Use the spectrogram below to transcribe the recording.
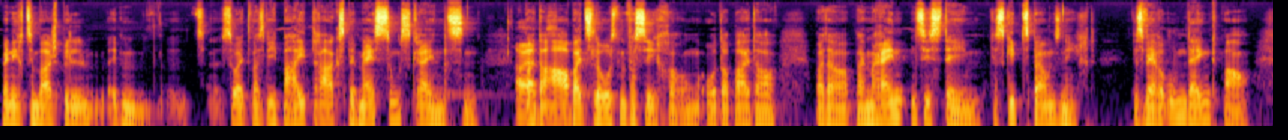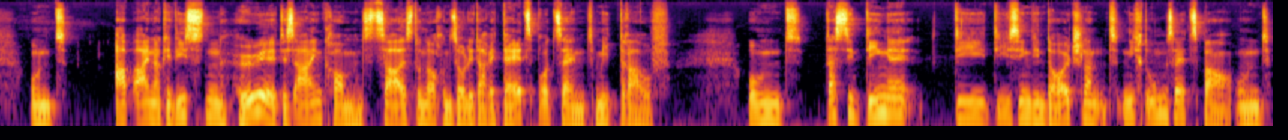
Wenn ich zum Beispiel eben so etwas wie Beitragsbemessungsgrenzen oh ja, bei der Arbeitslosenversicherung oder bei der, bei der, beim Rentensystem, das gibt es bei uns nicht. Das wäre undenkbar. Und ab einer gewissen Höhe des Einkommens zahlst du noch einen Solidaritätsprozent mit drauf. Und das sind Dinge, die, die sind in Deutschland nicht umsetzbar. Und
